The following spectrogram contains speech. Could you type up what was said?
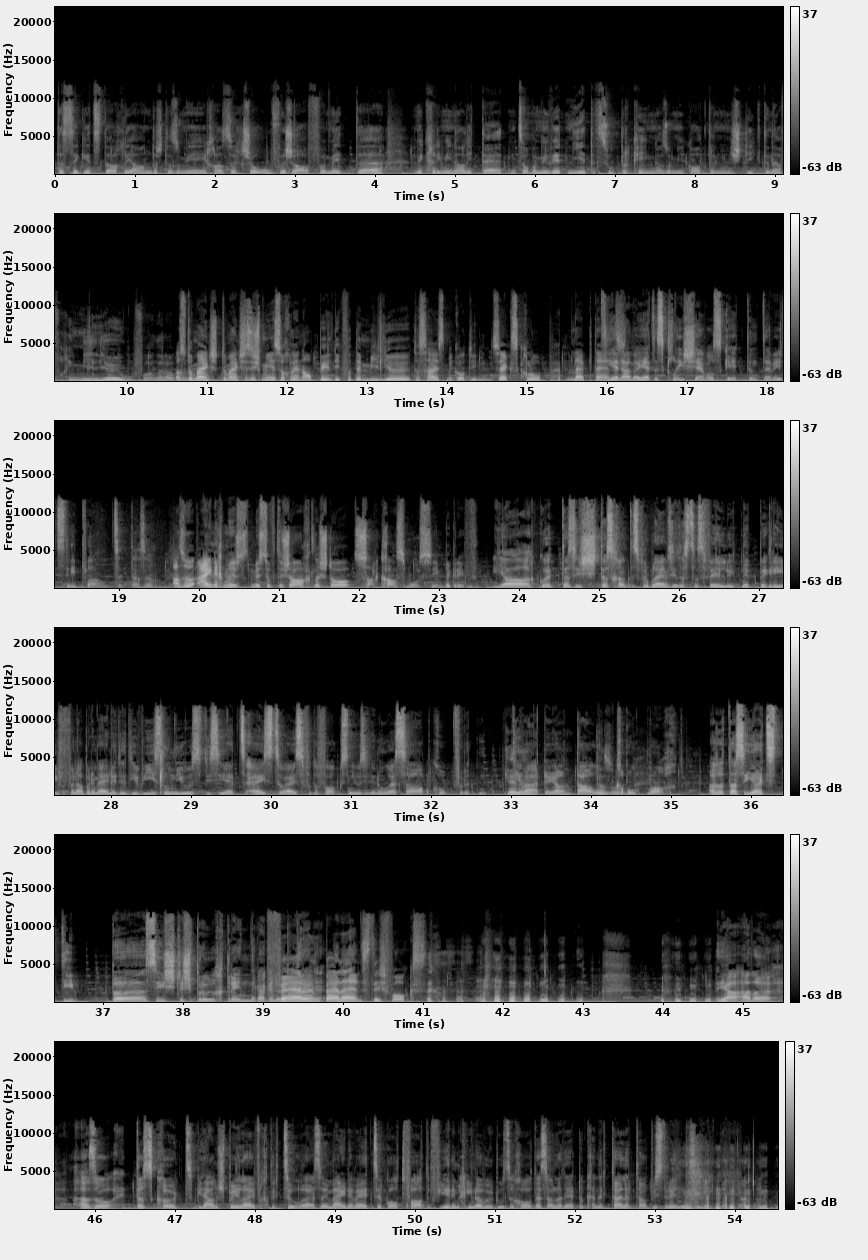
Das ist jetzt da ein bisschen anders, also man kann sich schon aufschaffen mit, äh, mit Kriminalität und so, aber man wird nie der Super King, also man geht dann, man steigt dann einfach im Milieu auf, oder? Aber Also du meinst, du meinst, es ist mehr so ein eine Abbildung von dem Milieu, das heisst, man geht in einen Sexclub, hat einen Lapdance. Die nehmen jedes Klischee, das es gibt, und dann wird es reinpflanzt. Also, Also eigentlich müsste müsste auf der Schachtel stehen Sarkasmus im Begriff. ja, gut, das, ist, das könnte das Problem sein, dass das viele Leute nicht begreifen, aber ich meine, die, die Wiesel News, die sind jetzt eins zu eins von der Fox News in den USA abgekupfert und die Genau, werden ja, ja, dauernd also- kaputt gemacht. Also da sind ja jetzt die bösesten Sprüche drin gegenüber Fair denen. and balanced ist Fox. Ja, aber also das gehört bei diesem Spiel einfach dazu. Also ich meine, wenn jetzt ein Godfather 4 im Kino würde rauskommen, dann sollen dort doch keine Teletubbies drin sein.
